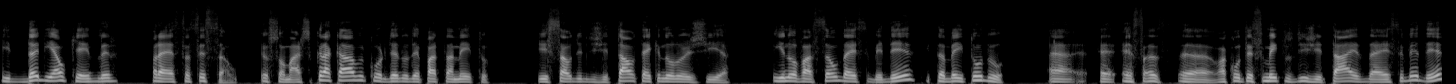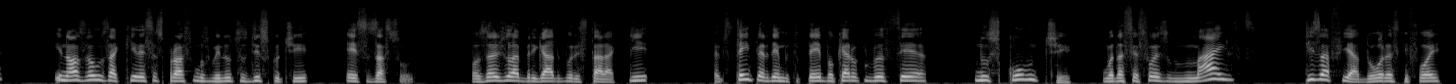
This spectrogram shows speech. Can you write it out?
e Daniel Kendler para essa sessão. Eu sou Márcio Krakauer, coordeno o Departamento de Saúde Digital, Tecnologia e Inovação da SBD e também todo uh, esses uh, acontecimentos digitais da SBD. E nós vamos aqui, nesses próximos minutos, discutir esses assuntos. Rosângela, obrigado por estar aqui. Sem perder muito tempo, eu quero que você nos conte uma das sessões mais desafiadoras que foi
